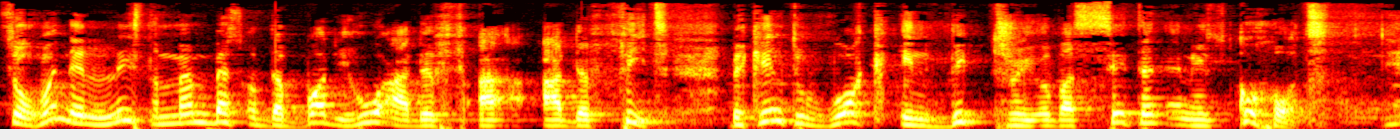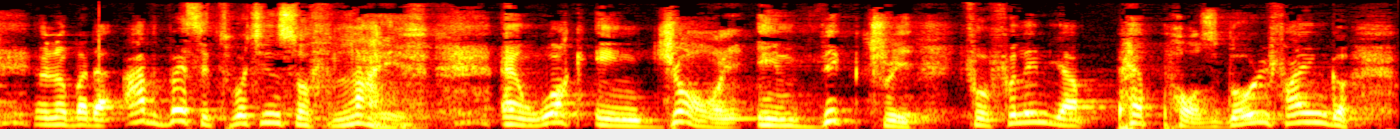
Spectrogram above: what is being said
So when the least members of the body who are the, are, are the feet begin to walk in victory over Satan and his cohorts, know, over the adverse situations of life and walk in joy, in victory, fulfilling their purpose, glorifying God.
